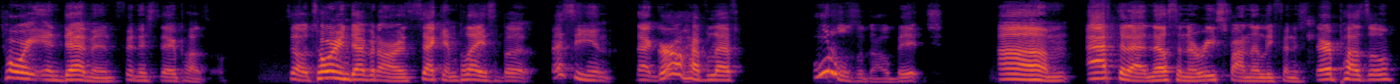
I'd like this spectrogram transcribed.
Tori and Devin finish their puzzle. So Tori and Devin are in second place, but Fessy and that girl have left oodles ago, bitch. Um, after that, Nelson and Reese finally finished their puzzle.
